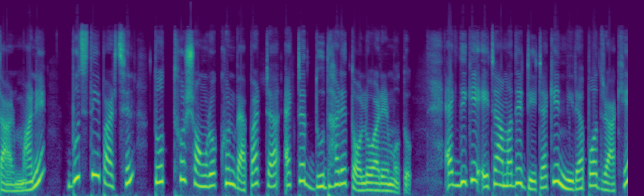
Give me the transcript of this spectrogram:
তার মানে বুঝতেই পারছেন, তথ্য সংরক্ষণ ব্যাপারটা একটা দুধারে তলোয়ারের মতো। একদিকে এটা আমাদের ডেটাকে নিরাপদ রাখে,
